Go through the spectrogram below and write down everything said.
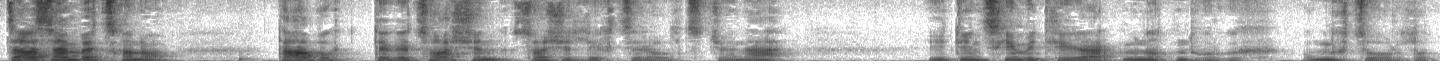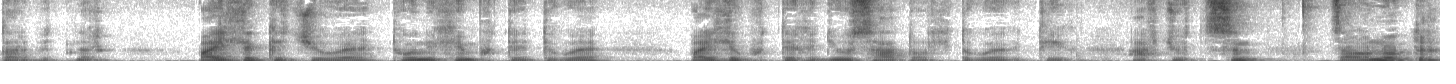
За сайн байцгаана уу? Та бүгдтэйгээ цоошин сошиал лекцээр уулзж байна. Эдийн засгийн мэдлэгийг 10 минутанд хүргэх өмнөх зурлуудаар бид нар баялаг гэж юу вэ? Түүнийг хэн бүтээдэг вэ? Баялаг бүтээхэд юу саад болдог вэ гэдгийг авч үзсэн. За өнөөдөр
